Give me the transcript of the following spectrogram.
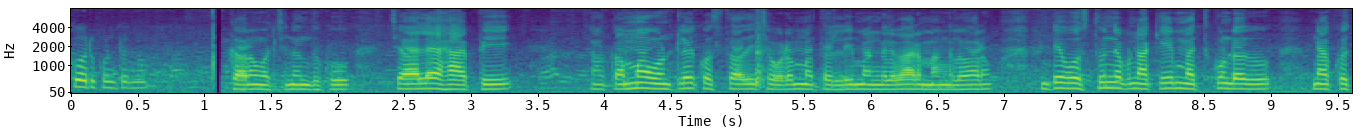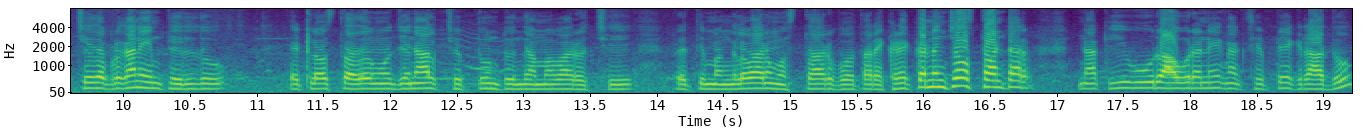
కోరుకుంటున్నాం. కారం వచ్చినందుకు చాలా హ్యాపీ. నాకు అమ్మ ఒంట్లోకి వస్తుంది చూడమ్మ తల్లి మంగళవారం మంగళవారం. అంటే వస్తున్నప్పుడు నాకేం మతికుండదు. నాకు వచ్చేటప్పుడు కానీ ఏం తెలియదు ఎట్లా వస్తుందో జనాలకు చెప్తుంటుంది. అమ్మవారు వచ్చి ప్రతి మంగళవారం వస్తారు పోతారు. ఎక్కడెక్కడి నుంచో వస్తా అంటారు. నాకు ఈ ఊరు ఆ ఊరు అనేది నాకు చెప్పేకి రాదు.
